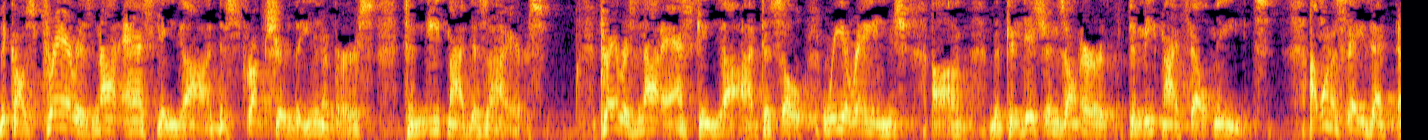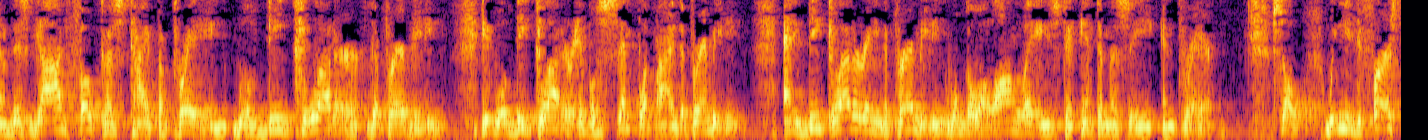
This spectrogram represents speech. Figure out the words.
Because prayer is not asking God to structure the universe to meet my desires. Prayer is not asking God to so rearrange uh, the conditions on earth to meet my felt needs. I want to say that uh, this God focused type of praying will declutter the prayer meeting. It will declutter, it will simplify the prayer meeting. And decluttering the prayer meeting will go a long ways to intimacy in prayer. So, we need to first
